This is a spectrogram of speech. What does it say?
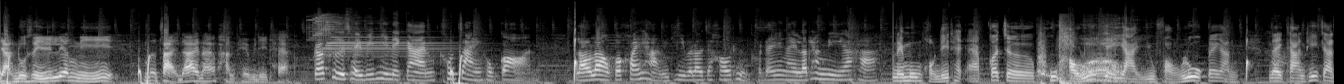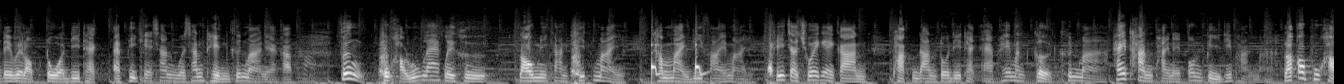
อยากดูซีรีส์เรื่องนี้มาจ่ายได้นะผ่าน p a y v d Tag ก็คือใช้วิธีในการเข้าใจเขาก่อน แล้วเราก็ค่อยหาวิธีว่าเราจะเข้าถึงเขาได้ยังไงแล้วทางนี้อะคะ ในมุมของ d t a c App ก็เจอภูเขาลูกใหญ่ ๆ อยู่2ลูกด้วยกัน ในการที่จะ develop ตัว d t a c Application เวอร์ชัน10 ขึ้นมาเนี่ยครับค่ะซึ่งภูเขาลูกแรกเลยคือ เรามีการคิดใหม่ ทำใหม่ define ใหม่ ที่จะช่วยในการผลักดันตัว d t a c App ให้มันเกิดขึ้นมา ให้ทันภายในต้นปีที่ผ่านมา แล้วก็ภูเขา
